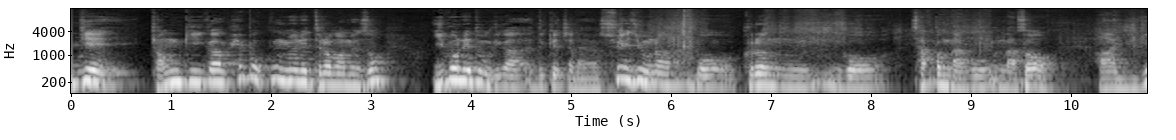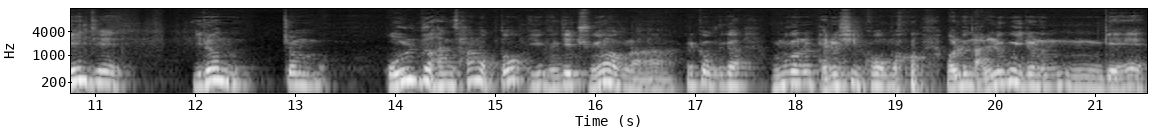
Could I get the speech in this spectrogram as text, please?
이제 경기가 회복 국면에 들어가면서 이번에도 우리가 느꼈잖아요. 수에즈 운하 뭐 그런 거 사건 나고 나서 아 이게 이제 이런 좀 올드한 산업도 이게 굉장히 중요하구나. 그러니까 우리가 물건을 배로 싣고 뭐 얼른 날르고 이러는 게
